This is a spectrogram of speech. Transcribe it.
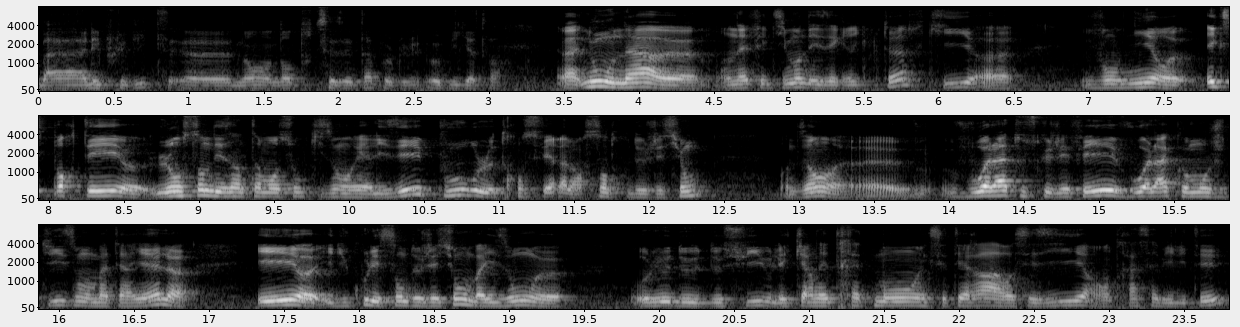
bah, aller plus vite dans, dans, toutes ces étapes obligatoires? Nous, on a, on a effectivement des agriculteurs qui vont venir exporter l'ensemble des interventions qu'ils ont réalisées pour le transférer à leur centre de gestion en disant euh, voilà tout ce que j'ai fait, voilà comment j'utilise mon matériel. Et, euh, et, du coup, les centres de gestion, bah, ils ont, euh, au lieu de, suivre les carnets de traitement, etc., à ressaisir en traçabilité,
